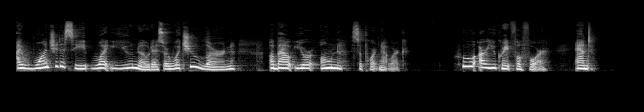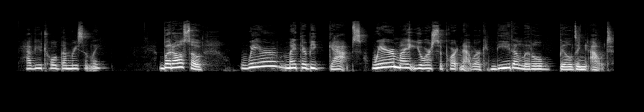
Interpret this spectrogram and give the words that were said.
I want you to see what you notice or what you learn about your own support network. Who are you grateful for? And have you told them recently? But also, where might there be gaps? Where might your support network need a little building out?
